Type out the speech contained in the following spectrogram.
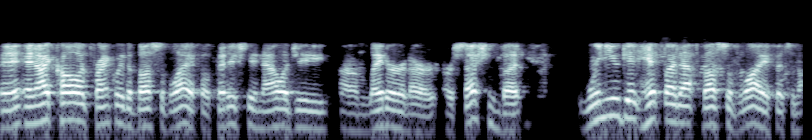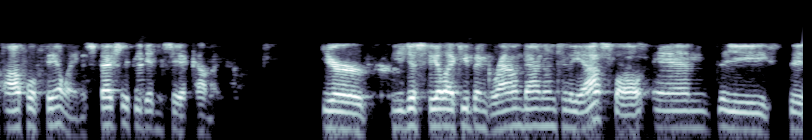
And, and I call it, frankly, the bus of life. I'll finish the analogy um, later in our, our session, but when you get hit by that bus of life, it's an awful feeling, especially if you didn't see it coming. You're you just feel like you've been ground down into the asphalt, and the the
